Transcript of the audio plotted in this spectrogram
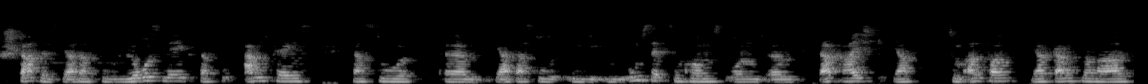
startest, ja, dass du loslegst, dass du anfängst, dass du ähm, ja, dass du in die, in die Umsetzung kommst und ähm, da reicht ja zum Anfang ja ganz normal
